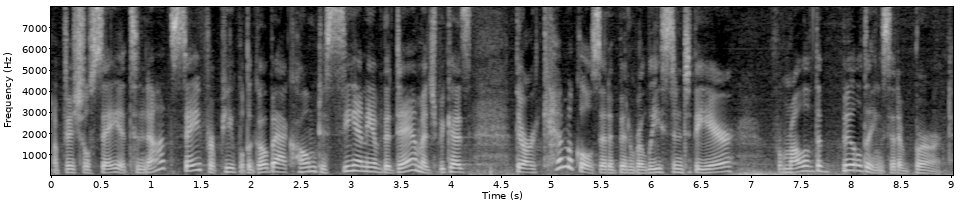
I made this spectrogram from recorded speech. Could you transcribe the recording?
Officials say it's not safe for people to go back home to see any of the damage because there are chemicals that have been released into the air from all of the buildings that have burned.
